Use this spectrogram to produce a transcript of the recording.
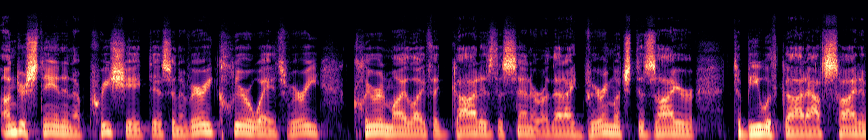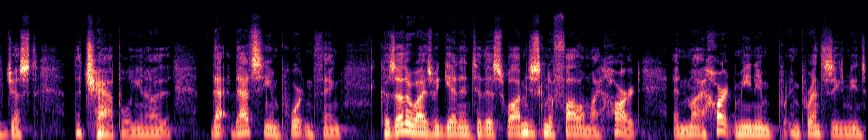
understand and appreciate this in a very clear way. It's very clear in my life that God is the center, or that I very much desire to be with God outside of just the chapel. You know, that that's the important thing. Because otherwise we get into this well i'm just going to follow my heart. And my heart mean in, in, parentheses means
